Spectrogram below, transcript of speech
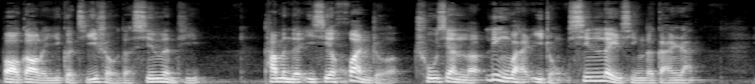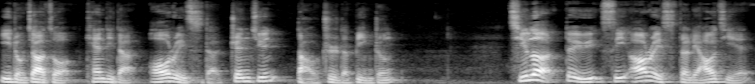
报告了一个棘手的新问题：他们的一些患者出现了另外一种新类型的感染，一种叫做 Candida auris 的真菌导致的病症。齐乐对于 C. auris 的了解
